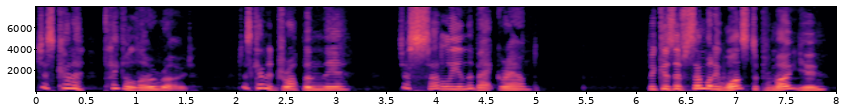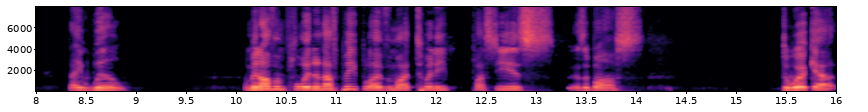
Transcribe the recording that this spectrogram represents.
just kind of take a low road. Just kind of drop in there, just subtly in the background. Because if somebody wants to promote you, they will. I mean, I've employed enough people over my 20 plus years as a boss to work out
